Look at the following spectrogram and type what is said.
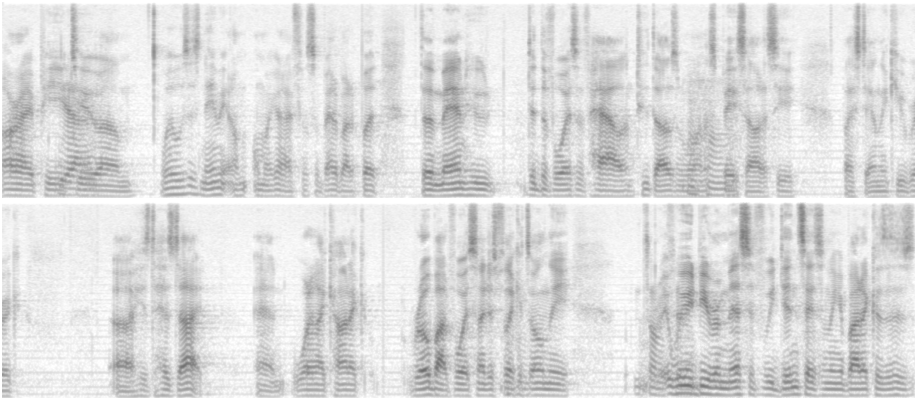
R.I.P. Yeah. to um what was his name? Oh, oh my god, I feel so bad about it. But the man who did the voice of Hal in 2001: A Mhm. Space Odyssey by Stanley Kubrick, uh, he's, has died, and what an iconic robot voice. And I just feel like it's only we would be remiss if we didn't say something about it because this is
